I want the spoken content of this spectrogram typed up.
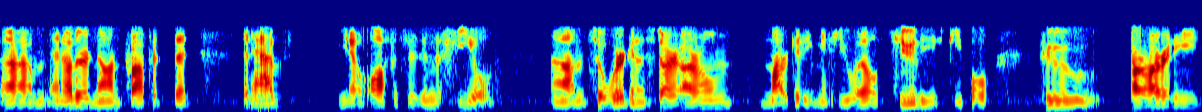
um, and other nonprofits that that have you know offices in the field. Um, so we're going to start our own marketing, if you will, to these people who are already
